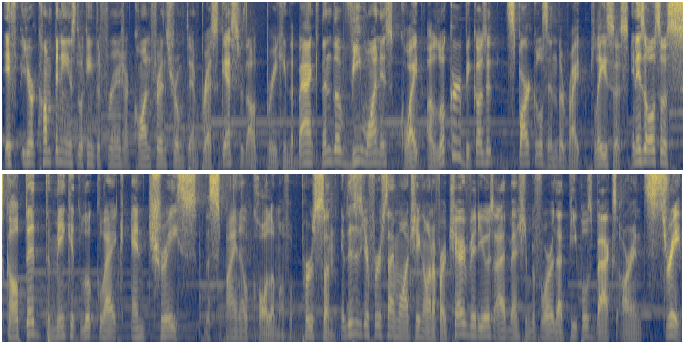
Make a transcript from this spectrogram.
If your company is looking to furnish a conference room to impress guests without breaking the bank, then the V1 is quite a looker because it sparkles in the right places. It is also sculpted to make it look like and trace the spinal column of a person. If this is your first time watching one of our chair videos, I've mentioned before that people's backs aren't straight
